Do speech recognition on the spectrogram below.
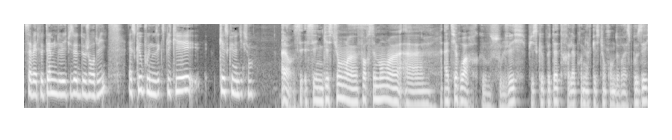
Ça va être le thème de l'épisode d'aujourd'hui. Est-ce que vous pouvez nous expliquer qu'est-ce qu'une addiction? Alors, c'est une question euh, forcément euh, à, tiroir que vous soulevez, puisque peut-être la première question qu'on devrait se poser,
